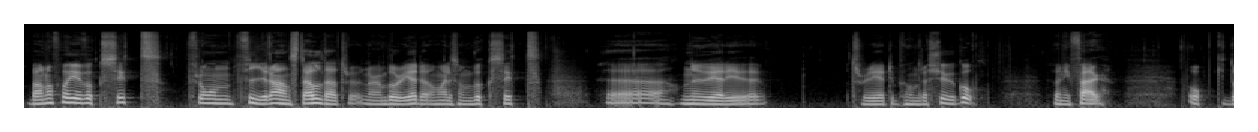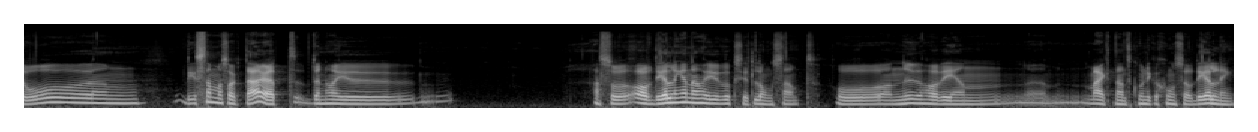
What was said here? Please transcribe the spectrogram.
Bahnhof har ju vuxit från fyra anställda tror jag, när de började. De har liksom vuxit Uh, nu är det ju, jag tror det är typ 120 ungefär. Och då, um, det är samma sak där, att den har ju... Alltså avdelningarna har ju vuxit långsamt och nu har vi en um, marknadskommunikationsavdelning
